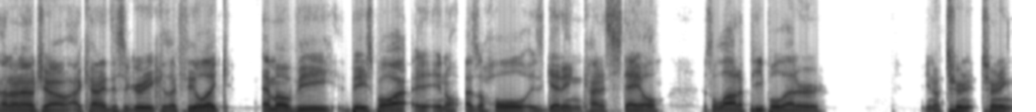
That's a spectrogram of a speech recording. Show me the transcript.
I don't know, Joe. I kind of disagree because I feel like MLB baseball uh, a- in as a whole is getting kind of stale. There's a lot of people that are, you know, turn, turning,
